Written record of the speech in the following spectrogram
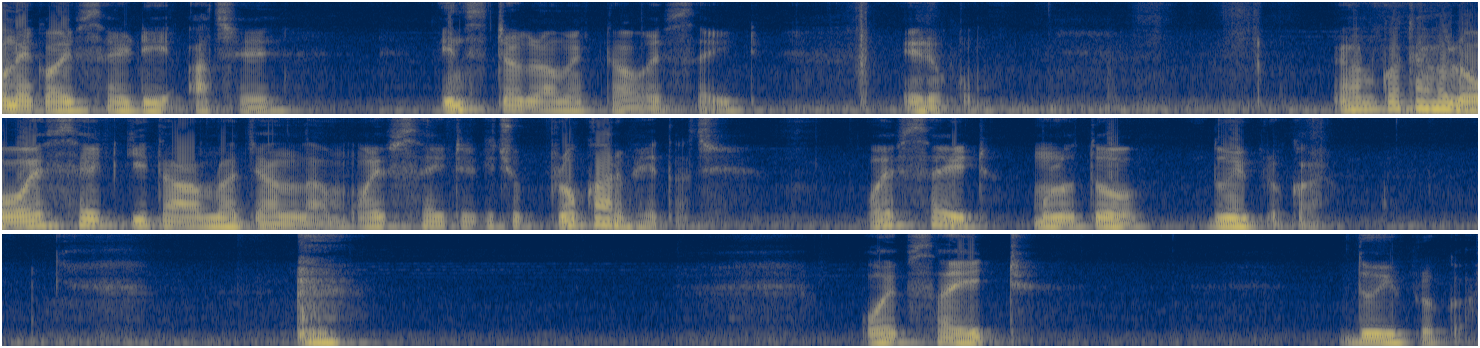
অনেক ওয়েবসাইটই আছে। ইনস্টাগ্রাম একটা ওয়েবসাইট এরকম। এখন কথা হলো ওয়েবসাইট কি তা আমরা জানলাম। ওয়েবসাইটের কিছু প্রকারভেদ আছে। ওয়েবসাইট মূলত দুই প্রকার। ওয়েবসাইট দুই প্রকার।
